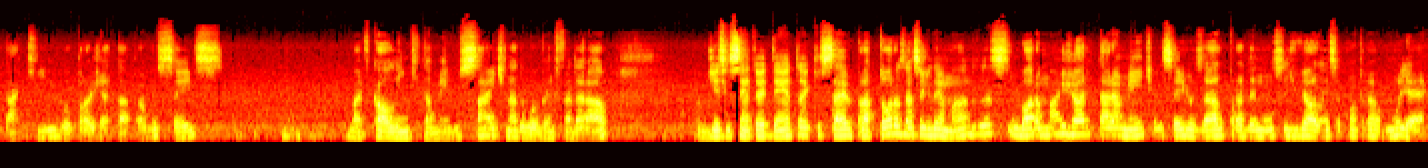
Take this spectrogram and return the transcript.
está aqui, vou projetar para vocês. Vai ficar o link também do site né, do governo federal. O Disque 180 que serve para todas essas demandas, embora majoritariamente ele seja usado para denúncia de violência contra a mulher.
